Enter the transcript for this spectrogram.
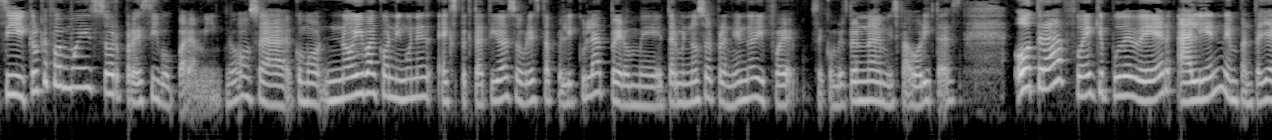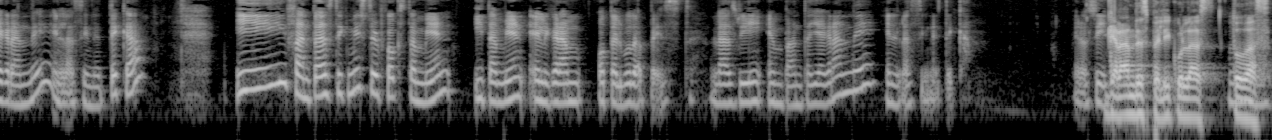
Sí, creo que fue muy sorpresivo para mí, ¿no? O sea, como no iba con ninguna expectativa sobre esta película, pero me terminó sorprendiendo y fue, se convirtió en una de mis favoritas. Otra fue que pude ver Alien en pantalla grande en la cineteca. Y Fantastic Mr. Fox también. Y también El Gran Hotel Budapest. Las vi en pantalla grande en la cineteca. Pero sí. Grandes películas todas.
